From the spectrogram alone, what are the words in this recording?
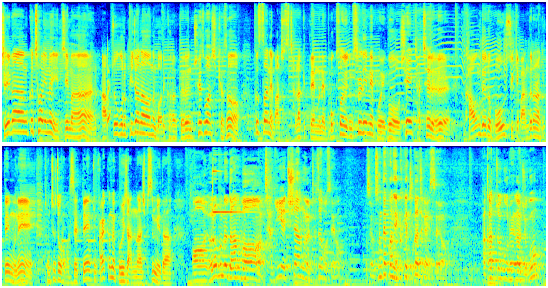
질감 끝처리는 있지만 앞쪽으로 삐져나오는 머리카락들은 최소화시켜서 끝선에 맞춰서 잘랐기 때문에 목선이 좀 슬림해 보이고 쉐입 자체를 가운데로 모을 수 있게 만들어놨기 때문에 전체적으로 봤을 때 좀 깔끔해 보이지 않나 싶습니다. 어, 여러분들도 한번 자기의 취향을 찾아보세요. 보세요. 선택권이 크게 두 가지가 있어요. 바깥쪽으로 해가지고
